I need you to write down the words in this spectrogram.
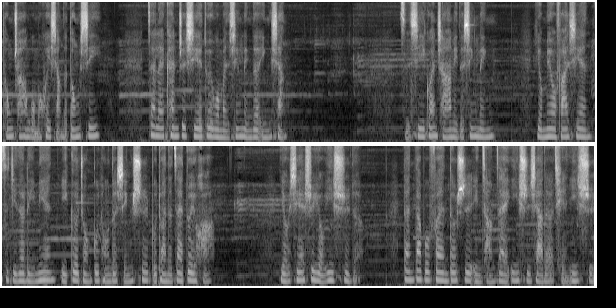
通常我们会想的东西，再来看这些对我们心灵的影响。仔细观察你的心灵，有没有发现自己的里面以各种不同的形式不断的在对话？有些是有意识的，但大部分都是隐藏在意识下的潜意识。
